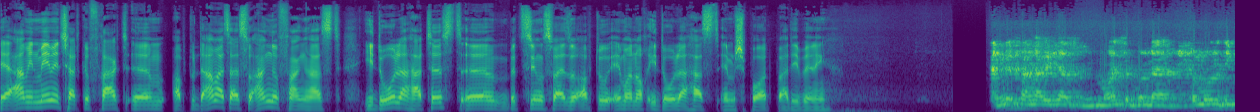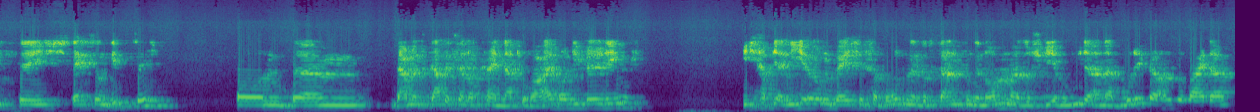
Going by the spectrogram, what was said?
der Armin Memic hat gefragt, ähm, ob du damals, als du angefangen hast, Idole hattest, äh, beziehungsweise ob du immer noch Idole hast im Sport Bodybuilding. Angefangen habe ich ja 1975, 76 und ähm, damals gab es ja noch kein Natural Bodybuilding. Ich habe ja nie irgendwelche verbotenen Substanzen genommen, also Steroide, Anabolika und so weiter.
